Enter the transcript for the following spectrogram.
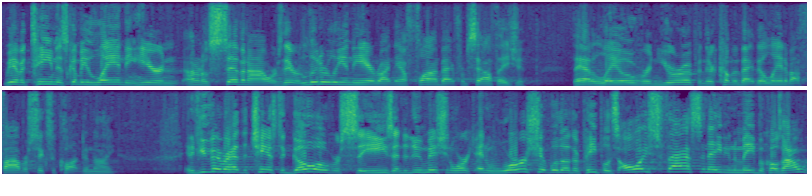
We have a team that's going to be landing here in, I don't know, seven hours. They're literally in the air right now, flying back from South Asia. They had a layover in Europe and they're coming back. They'll land about 5 or 6 o'clock tonight. And if you've ever had the chance to go overseas and to do mission work and worship with other people, it's always fascinating to me because I,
